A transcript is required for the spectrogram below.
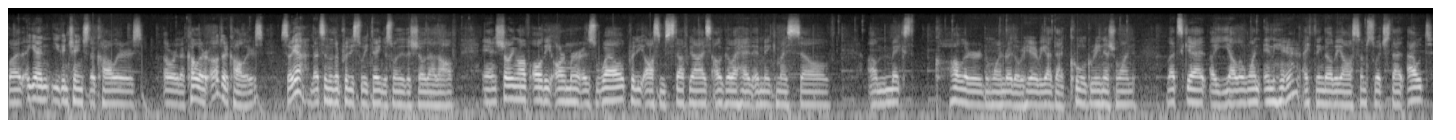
But again, you can change the collars or the color of their collars. So yeah, that's another pretty sweet thing. Just wanted to show that off. And showing off all the armor as well. Pretty awesome stuff, guys. I'll go ahead and make myself a mixed colored one right over here. We got that cool greenish one. Let's get a yellow one in here. I think that'll be awesome. Switch that out.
